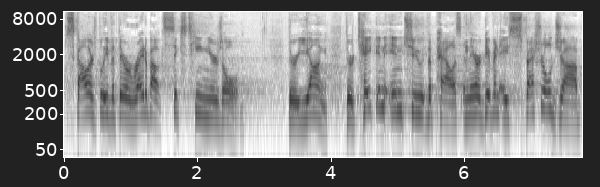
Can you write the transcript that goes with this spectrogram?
scholars believe that they were right about 16 years old. They're young. They're taken into the palace and they are given a special job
